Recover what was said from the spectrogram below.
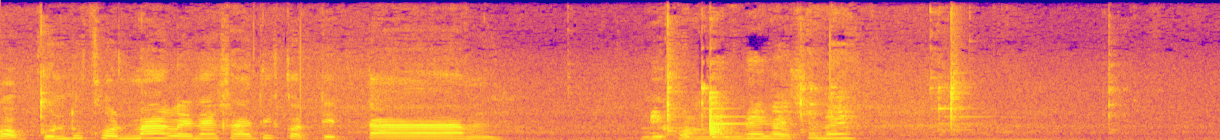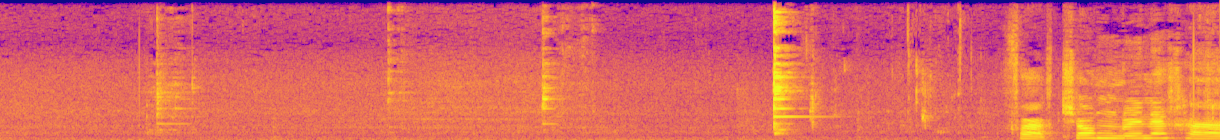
ขอบคุณทุกคนมากเลยนะคะ ที่กดติดตาม มีคอมเมนต์ด้วยนะใช่ไหมฝากช่องด้วยนะคะ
